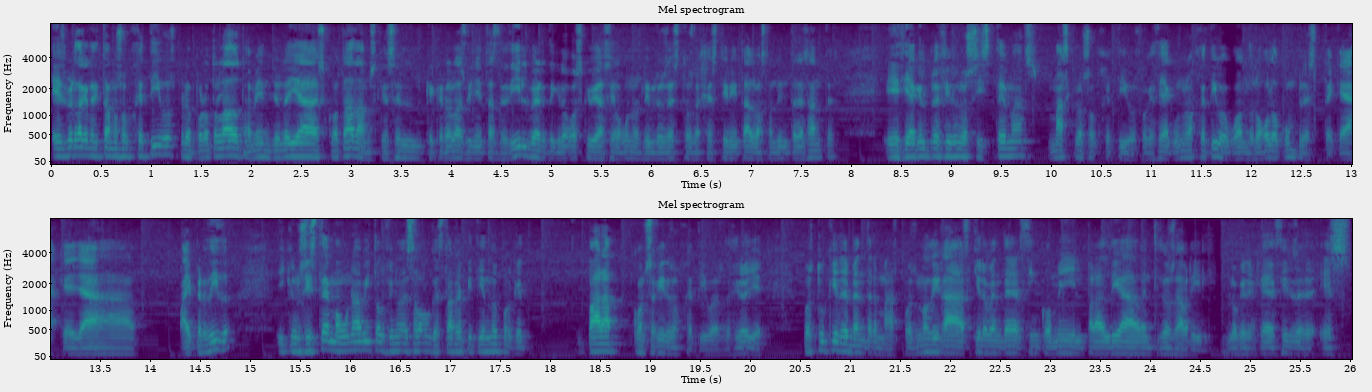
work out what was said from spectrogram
es verdad que necesitamos objetivos, pero por otro lado también yo leía a Scott Adams, que es el que creó las viñetas de Dilbert y que luego escribió así algunos libros de estos de gestión y tal bastante interesantes. Y decía que él prefiere los sistemas más que los objetivos, porque decía que un objetivo cuando luego lo cumples te quedas que ya hay perdido, y que un sistema, un hábito al final es algo que estás repitiendo porque para conseguir el objetivo. Es decir, oye, pues tú quieres vender más, pues no digas quiero vender 5.000 para el día 22 de abril. Lo que tienes que decir es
